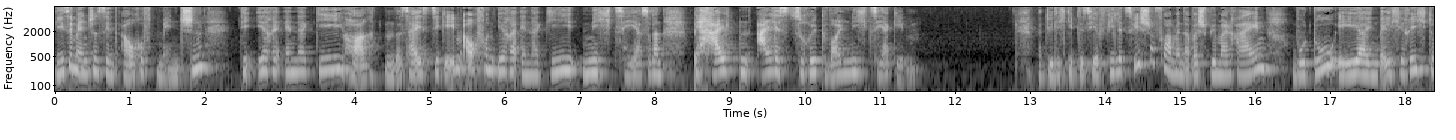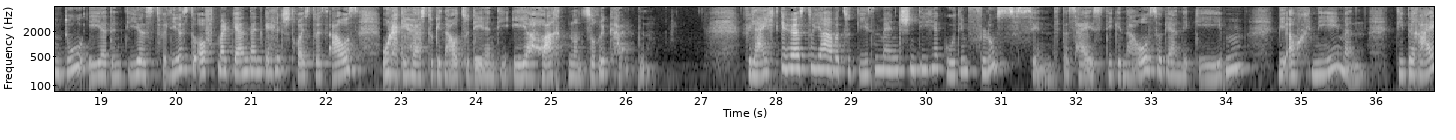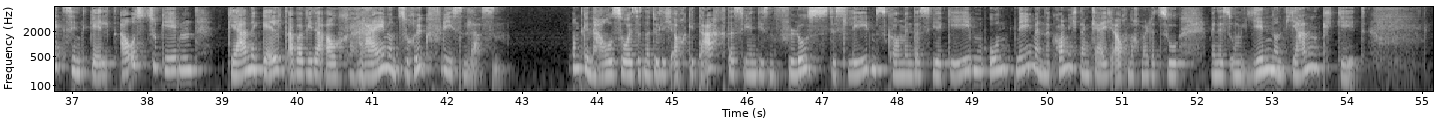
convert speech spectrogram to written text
Diese Menschen sind auch oft Menschen, die ihre Energie horten. Das heißt, sie geben auch von ihrer Energie nichts her, sondern behalten alles zurück, wollen nichts hergeben. Natürlich gibt es hier viele Zwischenformen, aber spür mal rein, wo du eher, in welche Richtung du eher tendierst. Verlierst du oft mal gern dein Geld, streust du es aus oder gehörst du genau zu denen, die eher horten und zurückhalten? Vielleicht gehörst du ja aber zu diesen Menschen, die hier gut im Fluss sind. Das heißt, die genauso gerne geben wie auch nehmen, die bereit sind, Geld auszugeben, gerne Geld aber wieder auch rein und zurückfließen lassen. Und genauso ist es natürlich auch gedacht, dass wir in diesen Fluss des Lebens kommen, dass wir geben und nehmen. Da komme ich dann gleich auch nochmal dazu, wenn es um Yin und Yang geht.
